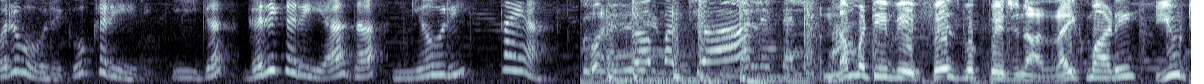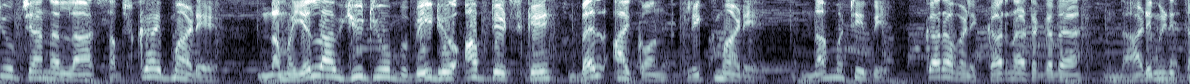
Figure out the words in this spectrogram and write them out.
ಬರುವವರೆಗೂ ಕರೆಯಿರಿ. ಈಗ ಗರಿಗರಿಯಾದ ನ್ಯೌರಿ ತಯಾರು. ನಮ್ಮ ಟಿವಿ ಫೇಸ್ಬುಕ್ ಪೇಜ್ನ ಲೈಕ್ ಮಾಡಿ ಯೂಟ್ಯೂಬ್ ಚಾನೆಲ್ನ ಸಬ್ಸ್ಕ್ರೈಬ್ ಮಾಡಿ, ನಮ್ಮ ಎಲ್ಲಾ ಯೂಟ್ಯೂಬ್ ವಿಡಿಯೋ ಅಪ್ಡೇಟ್ಸ್ಗೆ ಬೆಲ್ ಐಕಾನ್ ಕ್ಲಿಕ್ ಮಾಡಿ. ನಮ್ಮ ಟಿವಿ ಕರಾವಳಿ ಕರ್ನಾಟಕದ ನಾಡಿಮಿಡಿತ.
